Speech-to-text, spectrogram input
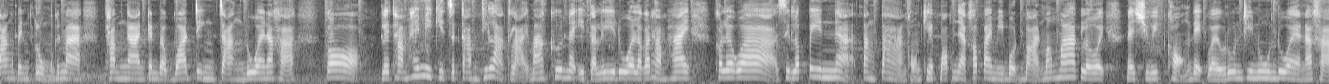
ตั้งเป็นกลุ่มขึ้นมาทำงานกันแบบว่าจริงจังด้วยนะคะ ก็ เลยทำให้มีกิจกรรมที่หลากหลายมากขึ้นในอิตาลีด้วย แล้วก็ทำให้เขาเรียกว่าศิลปินเนี่ยต่างๆ ของ K-POP เนี่ยเข้าไปมีบทบาทมาก ๆ เลย ในชีวิตของเด็กวัยรุ่นที่นู่นด้วยนะคะ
